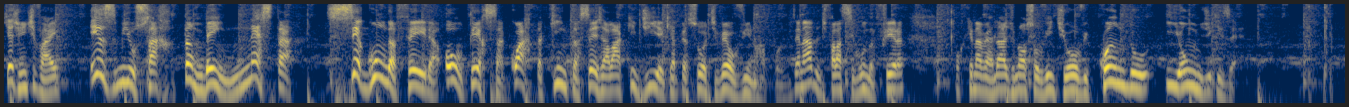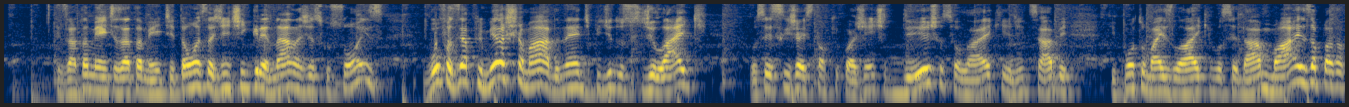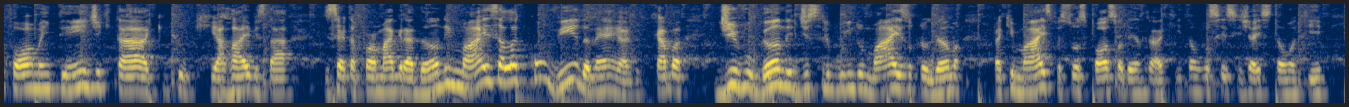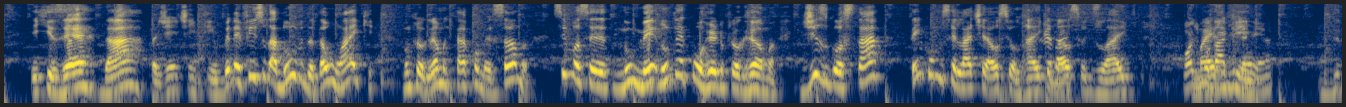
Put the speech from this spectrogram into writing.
que a gente vai esmiuçar também nesta segunda-feira, ou terça, quarta, quinta, seja lá que dia que a pessoa estiver ouvindo, rapaz. Não tem nada de falar segunda-feira, porque na verdade o nosso ouvinte ouve quando e onde quiser. Exatamente, exatamente. Então, antes da gente engrenar nas discussões, vou fazer a primeira chamada, né, de pedidos de like Vocês que já estão aqui com a gente, deixa o seu like. A gente sabe que quanto mais like você dá, mais a plataforma entende que, tá, que, que a live está, de certa forma, agradando e mais ela convida, né? Acaba divulgando e distribuindo mais o programa para que mais pessoas possam adentrar aqui. Então, vocês que já estão aqui e quiser dar pra gente, enfim, o benefício da dúvida, dá um like no programa que está começando. Se você, no, me, no decorrer do programa, desgostar, tem como, sei lá, tirar o seu like, é dar o seu dislike. Pode Mas, mudar enfim, de ideia, né?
